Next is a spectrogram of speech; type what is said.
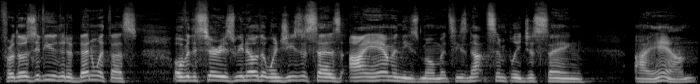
For those of you that have been with us over the series, we know that when Jesus says I am in these moments, he's not simply just saying I am.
